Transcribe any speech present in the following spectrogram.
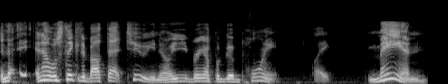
and and I was thinking about that too. You know, you bring up a good point. Like, man,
